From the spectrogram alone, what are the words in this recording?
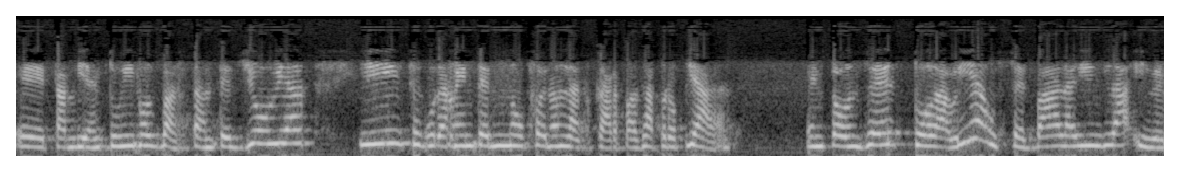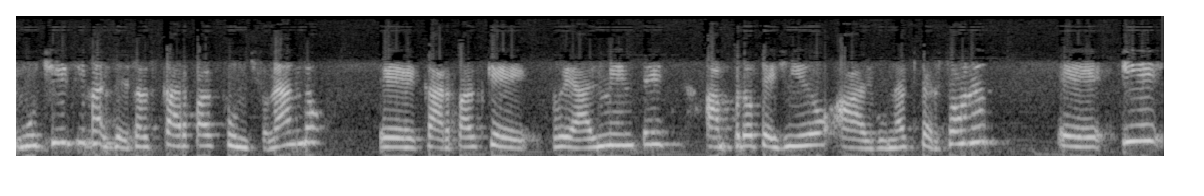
eh, también tuvimos bastantes lluvias y seguramente no fueron las carpas apropiadas. Entonces, todavía usted va a la isla y ve muchísimas de esas carpas funcionando, eh, carpas que realmente han protegido a algunas personas. y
